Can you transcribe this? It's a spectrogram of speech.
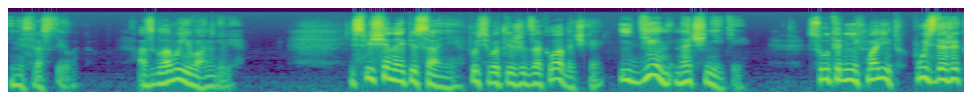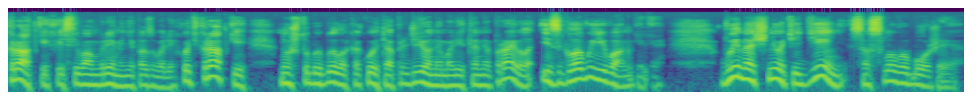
и не с рассылок, а с главы Евангелия. И Священное Писание, пусть вот лежит закладочкой, и день начните с утренних молитв, пусть даже кратких, если вам время не позволит, хоть краткий, но чтобы было какое-то определенное молитвенное правило, из главы Евангелия. Вы начнете день со Слова Божия,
